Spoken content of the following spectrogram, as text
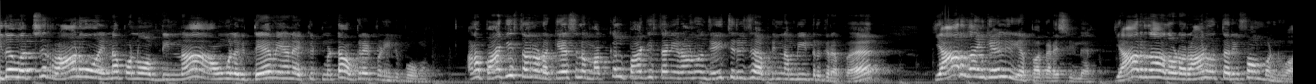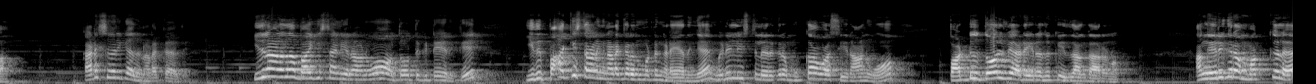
இதை வச்சு இராணுவம் என்ன பண்ணும் அப்படின்னா அவங்களுக்கு தேவையான எக்யூப்மெண்ட்டை அப்கிரேட் பண்ணிட்டு போகும். ஆனால் பாகிஸ்தானோட கேஸில் மக்கள் பாகிஸ்தானி ராணுவம் ஜெயிச்சிருச்சு அப்படின்னு நம்பிட்டு இருக்கிறப்ப யார் தான் கேள்வி கேட்பா கடைசியில்? யார் தான் அதோட ராணுவத்தை ரிஃபார்ம் பண்ணுவா? கடைசி வரைக்கும் அது நடக்காது. இதனால தான் பாகிஸ்தானி ராணுவம் தோத்துக்கிட்டே இருக்குது இது பாகிஸ்தானுக்கு நடக்கிறது மட்டும் கிடையாதுங்க. மிடில் ஈஸ்டில் இருக்கிற முக்காவாசி ராணுவம் படு தோல்வி அடைகிறதுக்கு இதுதான் காரணம். அங்கே இருக்கிற மக்களை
